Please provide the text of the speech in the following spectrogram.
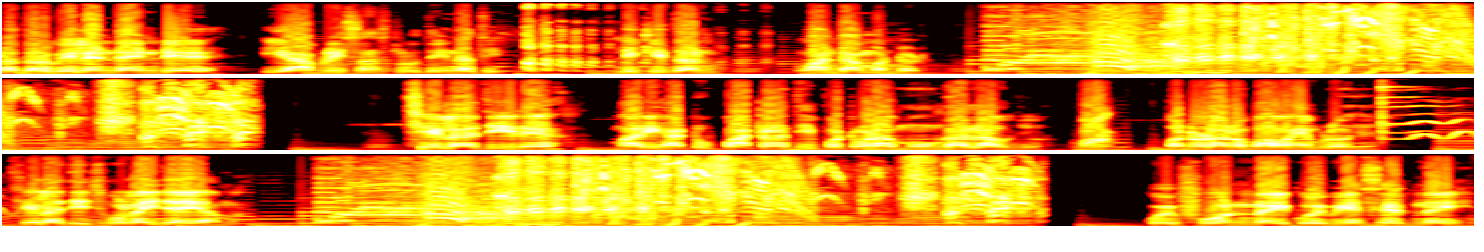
નતર વેલેન્ટાઇન ડે એ આપણી સંસ્કૃતિ નથી. લિખિતન વાંઢા મંડળ. છેલ્લા જીરે મારી હાટુ પાટણથી પટોળા મોંઘા લાવજો. પટોળાનો ભાવ સાંભળો છે? છેલાજી છોલાઈ જાય આમાં. કોઈ ફોન નહીં, કોઈ મેસેજ નહીં.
